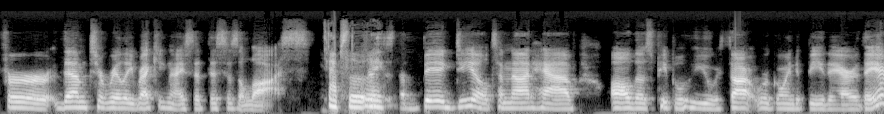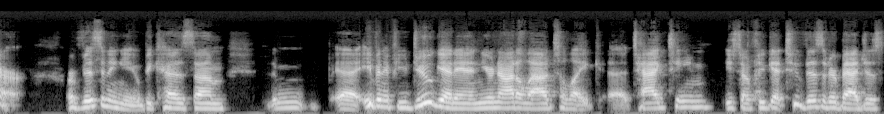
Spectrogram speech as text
for them to really recognize that this is a loss. Absolutely. It's a big deal to not have all those people who you thought were going to be there there or visiting you because um, uh, even if you do get in, you're not allowed to like uh, tag team. So if you get two visitor badges,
